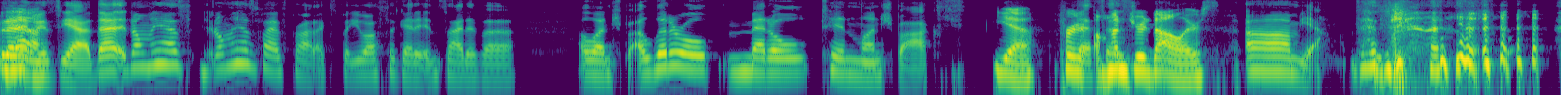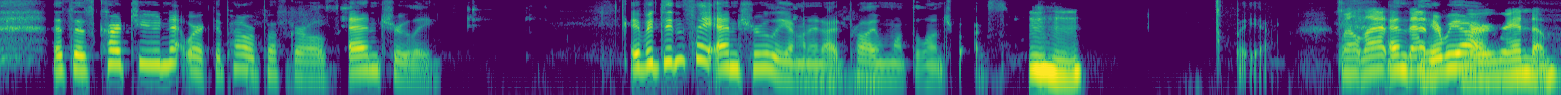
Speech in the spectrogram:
Yeah. anyways, yeah, that it only has it only has five products, but you also get it inside of a a lunch a literal metal tin lunchbox. yeah, for a hundred dollars. Um, yeah, that's, that says Cartoon Network, the Powerpuff Girls, and Truly. If it didn't say "and Truly" on it, I'd probably want the lunchbox. Mm-hmm. But yeah, Well, that And that's here we very are. random.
